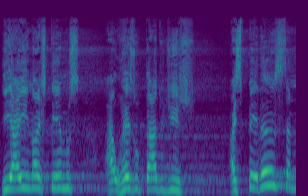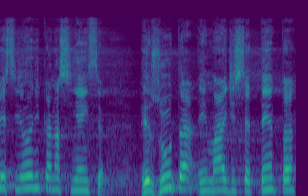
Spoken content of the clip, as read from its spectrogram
E aí nós temos o resultado disso. A esperança messiânica na ciência resulta em mais de 70,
